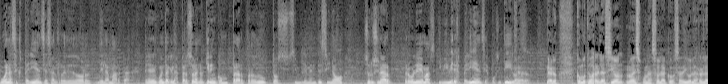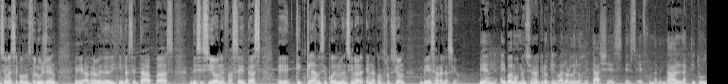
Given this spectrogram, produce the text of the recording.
buenas experiencias alrededor de la marca. Tener en cuenta que las personas no quieren comprar productos simplemente, sino solucionar problemas y vivir experiencias positivas. Claro, como toda relación no es una sola cosa, digo, las relaciones se construyen eh, a través de distintas etapas, decisiones, facetas. Eh, ¿Qué claves se pueden mencionar en la construcción de esa relación? Bien, ahí podemos mencionar creo que el valor de los detalles es, es fundamental, la actitud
